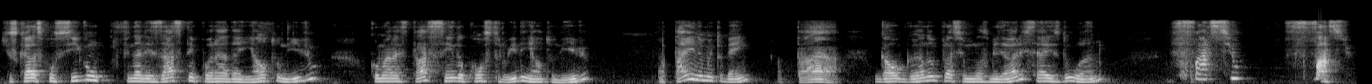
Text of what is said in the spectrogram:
que os caras consigam finalizar essa temporada em alto nível, como ela está sendo construída em alto nível. Ela tá indo muito bem, ela tá galgando para ser uma das melhores séries do ano. Fácil, fácil.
